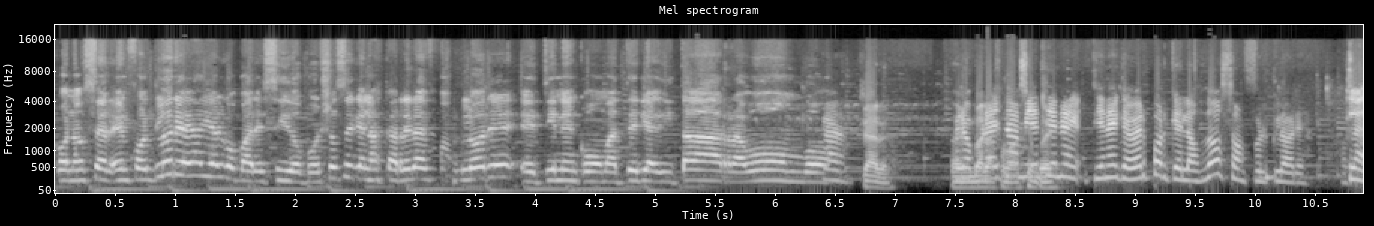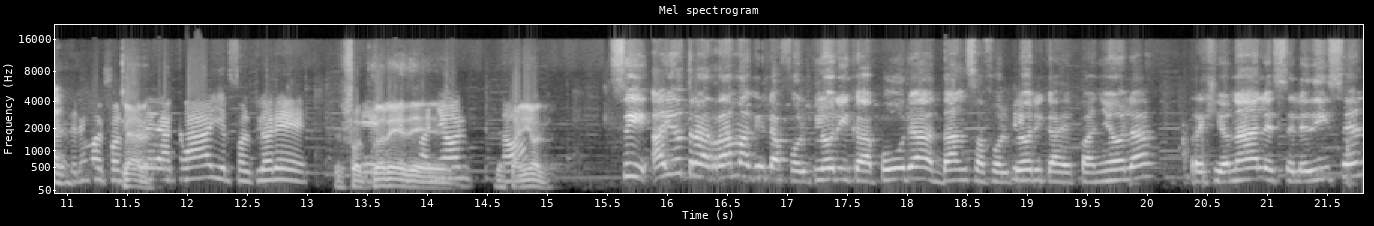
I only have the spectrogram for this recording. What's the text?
Conocer. En folclore hay algo parecido, porque yo sé que en las carreras de folclore eh, tienen como materia guitarra, bombo. Claro. Claro. Pero por ahí también tiene, tiene que ver porque los dos son folclore. O sea, Claro. tenemos el folclore Claro. de acá y el folclore. El folclore eh, de, español, de ¿no? español. Sí, hay otra rama que es la folclórica pura, danza folclórica española, regionales se le dicen,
